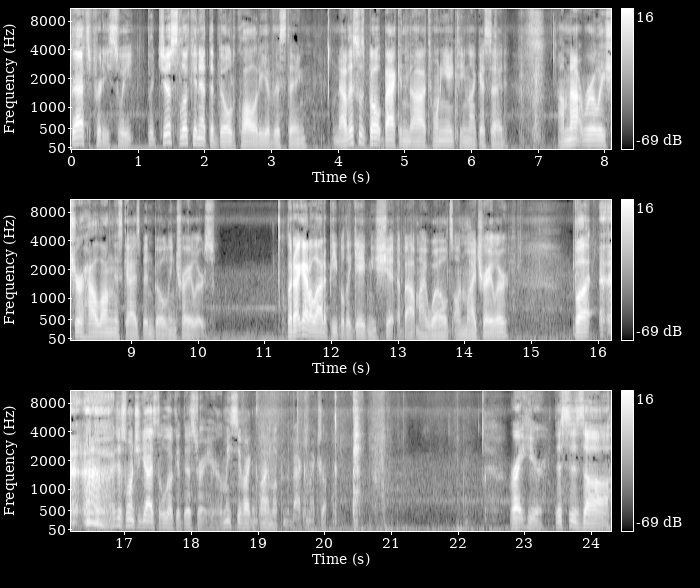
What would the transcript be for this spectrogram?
that's pretty sweet. But just looking at the build quality of this thing. Now, this was built back in uh, 2018, like I said. I'm not really sure how long this guy's been building trailers. But I got a lot of people that gave me shit about my welds on my trailer. But I just want you guys to look at this right here. Let me see if I can climb up in the back of my truck. right here. This is, uh,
